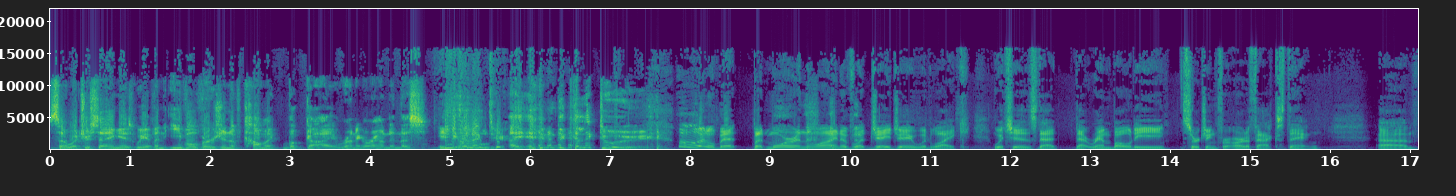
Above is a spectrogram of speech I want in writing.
So what you're saying is we have an evil version of comic book guy running around in this. He's the Behold, collector. I am the collector. A little bit, but more in the line of what JJ would like, which is that that Rambaldi searching for artifacts thing. Um,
